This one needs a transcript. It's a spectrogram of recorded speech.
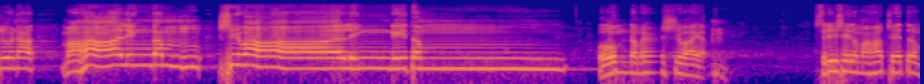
అర్జున మహాలింగం శివాలింగితం. ఓం నమ శివాయ. శ్రీశైల మహాక్షేత్రం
